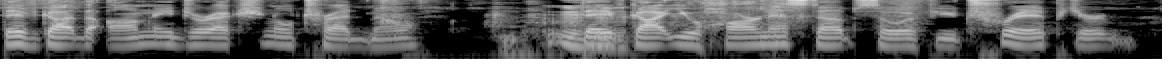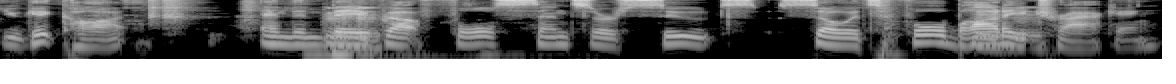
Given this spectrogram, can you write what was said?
they've got the omnidirectional treadmill. Mm-hmm. They've got you harnessed up so if you trip, you're you get caught. And then they've Mhm. got full sensor suits so it's full body Mhm. tracking,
